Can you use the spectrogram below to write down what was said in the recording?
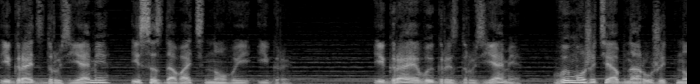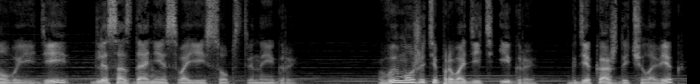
Играть с друзьями и создавать новые игры. Играя в игры с друзьями, вы можете обнаружить новые идеи для создания своей собственной игры. Вы можете проводить игры, где каждый человек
